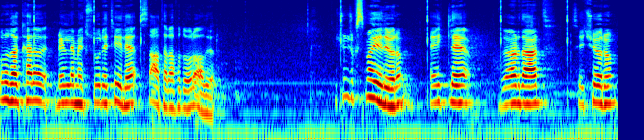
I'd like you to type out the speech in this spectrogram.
Bunu da kare belirlemek suretiyle sağ tarafa doğru alıyorum. Üçüncü kısma geliyorum. Ekle Word Art seçiyorum.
